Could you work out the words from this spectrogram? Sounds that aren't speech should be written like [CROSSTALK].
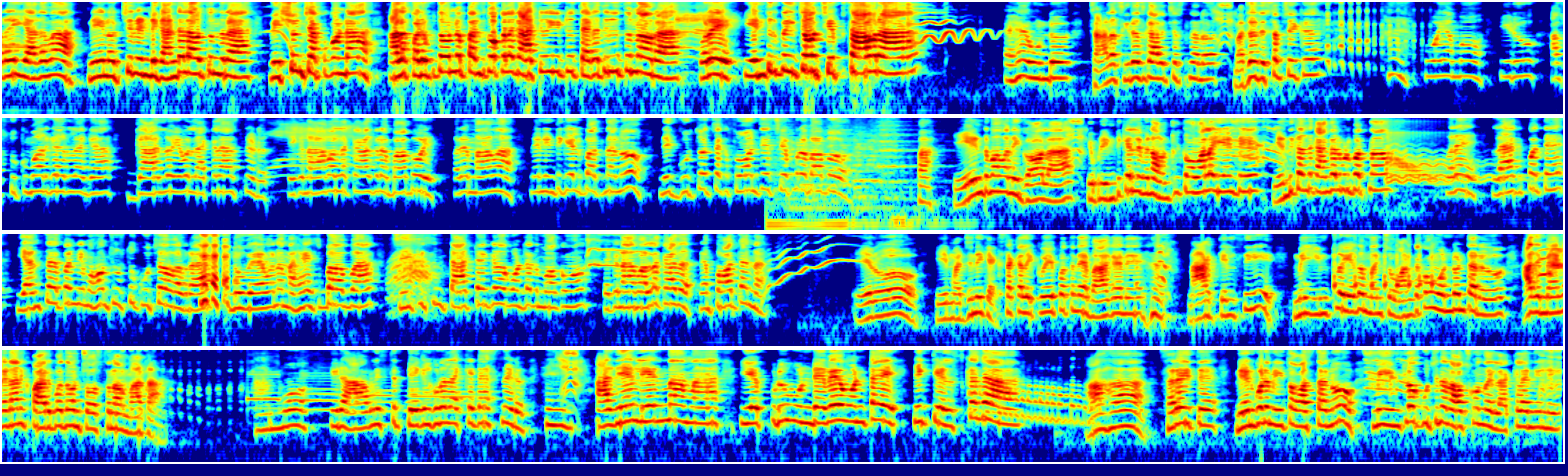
ఒరే యదవా నేను వచ్చి రెండు గంటలు అవుతుందిరా. విషయం చెప్పకుండా అలా కడుపుతో ఉన్న పందికొక్కలకు అటు ఇటు తెగ తిరుగుతున్నావురా. ఒరే ఎందుకు పిలిచావు చెప్పి సావరా. ఏహే ఉండు. చాలా సీరియస్గా ఆలోచిస్తున్నాను. మధ్యలో డిస్టర్బ్ చేయకు. ఓయమ్మో ఈడు ఆ సుకుమార్ గారి లాగా గాల్లో ఏవో లెక్కలేస్తున్నాడు ఇక నా వల్ల కాదురా బాబోయ్. ఒరే మామ నేను ఇంటికి వెళ్ళిపోతున్నాను. నీకు గుర్తొచ్చాక ఫోన్ చేసి చెప్పురా బాబు. పా ఏంటి మామ నీ గోల? ఇప్పుడు ఇంటికి వెళ్ళి విన ఒంటలు తోమాలా ఏంటి? ఎందుకంత కంగారు పడిపోతున్నావు? ఒరే లేకపోతే ఎంతసేపు నీ మొహం చూస్తూ కూర్చోవాలరా? నువ్వేమన్నా మహేష్ బాబా శ్రీకృష్ణ తాటంకలా ఉంటది మొఖము ఇక నా వల్ల కాదు నేను పోతాను ఏరో ఈ మధ్య నీకు ఎక్సక్కలు ఎక్కువైపోతున్నాయి బాగానే. నాకు తెలిసి మీ ఇంట్లో ఏదో మంచి వంటకం వండుంటారు. అది మెంగడానికి పారిపోదామని చూస్తున్నావు అన్నమాట. అమ్మో ఈడు ఆవులిస్తే పేగులు కూడా లెక్కెట్టేస్తున్నాడు. అదేం లేదు మామ ఎప్పుడు ఉండేవే ఉంటాయి నీకు తెలుసు కదా. ఆహా సరే అయితే నేను కూడా మీతో వస్తాను. మీ ఇంట్లో కూర్చుని రాసుకుందాం లెక్కలన్నీ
